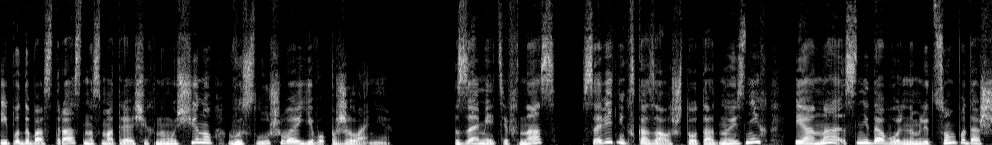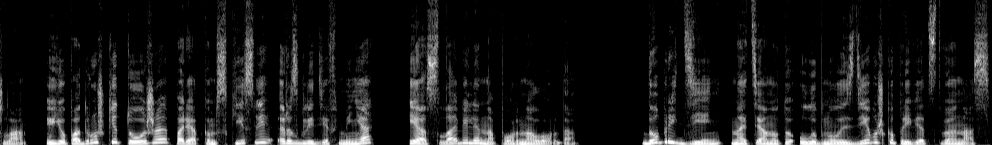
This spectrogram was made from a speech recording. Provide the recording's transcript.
и подобострастно смотрящих на мужчину, выслушивая его пожелания. Заметив нас, советник сказал что-то одной из них, и она с недовольным лицом подошла. Ее подружки тоже порядком скисли, разглядев меня, и ослабили напор на лорда. «Добрый день», — натянуто улыбнулась девушка, приветствуя нас.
